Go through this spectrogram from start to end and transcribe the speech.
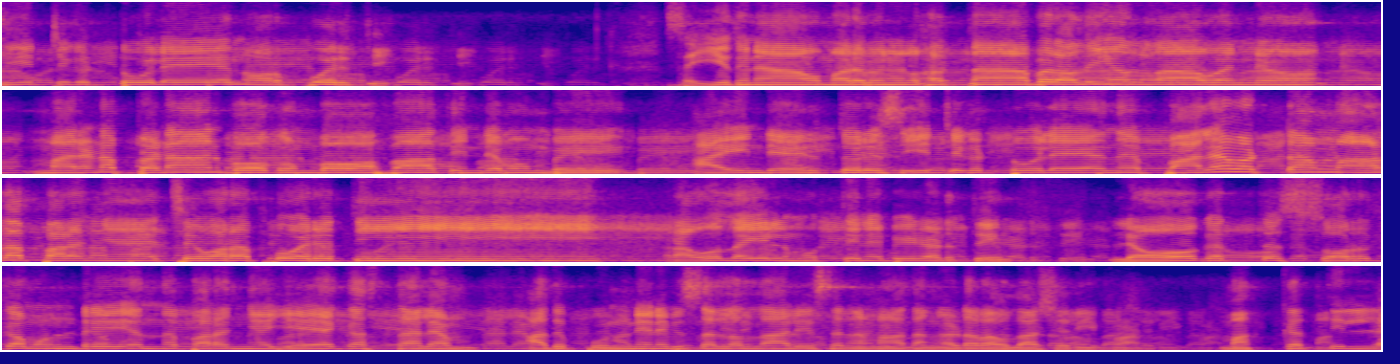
സീറ്റ് കിട്ടൂലേ എന്ന് ഉറപ്പുവരുത്തി. സയ്യിദുന ഉമർ ഇബ്നുൽ ഖത്താബ് റളിയല്ലാഹു അൻഹു മരണപ്പെടാൻ പോകുമ്പോ വഫാത്തിന്റെ മുമ്പ് അതിന്റെ അടുത്തൊരു സീറ്റ് കിട്ടൂലേ എന്ന് പലവട്ടം ആളെ പറഞ്ഞ് ചുവറപ്പ് വരുത്തി റൗലയിൽ മുത്തിനെ അടുത്ത് ലോകത്ത് സ്വർഗമുണ്ട് എന്ന് പറഞ്ഞ ഏക സ്ഥലം അത് പുണ്യനബി സല്ലാ അലൈഹി സ്വലമ തങ്ങളുടെ റൗല ഷരീഫാണ്. മക്കത്തില്ല.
